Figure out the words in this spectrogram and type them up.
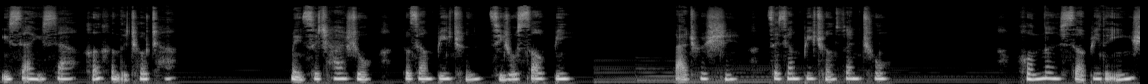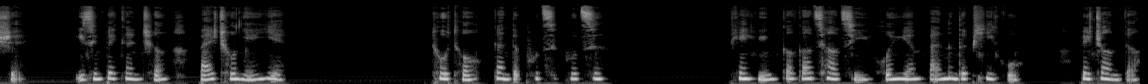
一下一下狠狠的抽插，每次插入都将逼唇挤入骚逼，拔出时再将逼唇翻出。红嫩小臂的饮水已经被干成白稠粘液，秃头干得噗呲噗呲。天云高高翘起浑圆白嫩的屁股，被撞得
